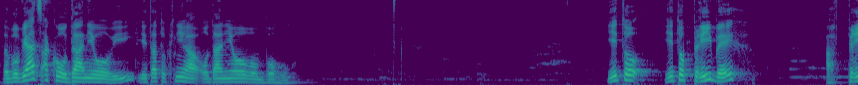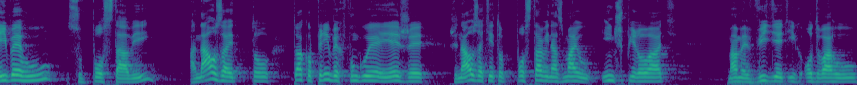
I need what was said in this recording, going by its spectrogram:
Lebo viac ako o Danielovi je táto kniha o Danielovom Bohu. Je to, je to príbeh a v príbehu sú postavy a naozaj to, to ako príbeh funguje je, že, že naozaj tieto postavy nás majú inšpirovať, máme vidieť ich odvahu.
